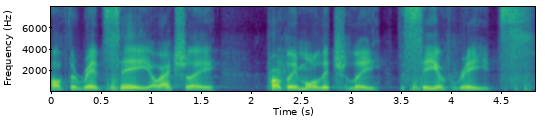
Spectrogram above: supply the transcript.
of the Red Sea, or actually, probably more literally, the Sea of Reeds.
